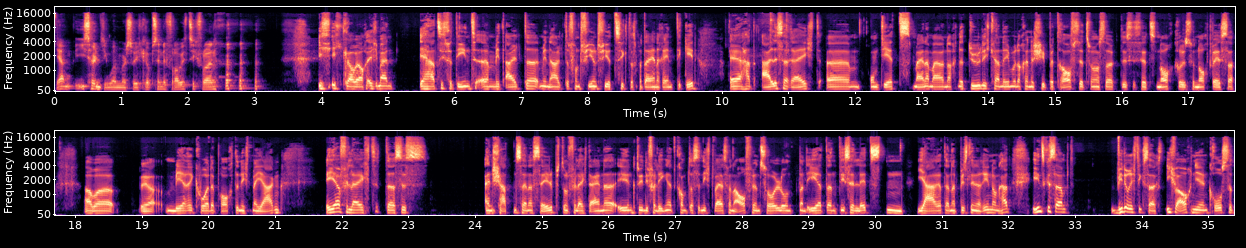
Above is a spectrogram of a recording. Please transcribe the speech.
ja, ist halt irgendwann mal so. Ich glaube, seine Frau wird sich freuen. ich, ich glaube auch. Ich meine, er hat sich verdient äh, mit Alter, mit einem Alter von 44, dass man da in Rente geht. Er hat alles erreicht ähm, und jetzt meiner Meinung nach, natürlich kann er immer noch eine Schippe draufsetzen, wenn man sagt, das ist jetzt noch größer, noch besser, aber ja, mehr Rekorde braucht er nicht mehr jagen. Eher vielleicht, dass es ein Schatten seiner selbst und vielleicht einer irgendwie in die Verlegenheit kommt, dass er nicht weiß, wann er aufhören soll und man eher dann diese letzten Jahre dann ein bisschen in Erinnerung hat. Insgesamt, wie du richtig sagst, ich war auch nie ein großer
